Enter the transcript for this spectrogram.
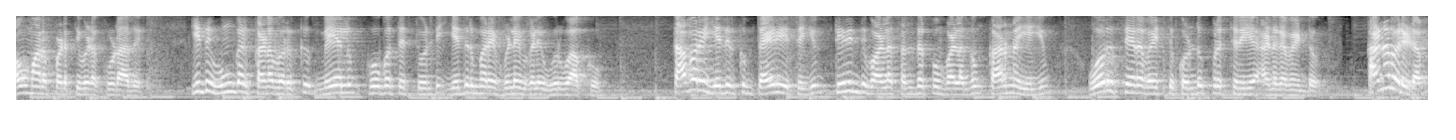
அவமானப்படுத்திவிடக்கூடாது. இது உங்கள் கணவருக்கு மேலும் கோபத்தை தோண்டி எதிர்மறை விளைவுகளை உருவாக்கும். தவறை எதிர்க்கும் தைரியத்தையும் திரிந்து வாழ சந்தர்ப்பம் வழங்கும் கருணையையும் ஒரு சேர வைத்துக்கொண்டு பிரச்சனையை அணுக வேண்டும். கணவரிடம்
